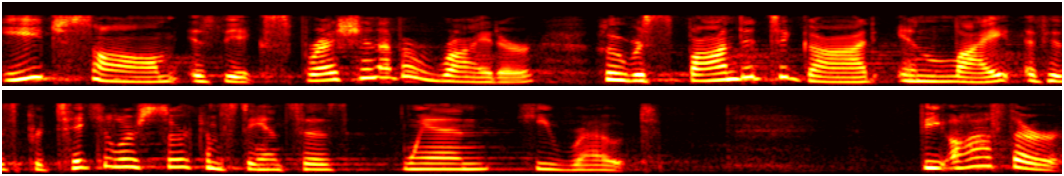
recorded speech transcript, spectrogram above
each psalm is the expression of a writer who responded to God in light of his particular circumstances when he wrote. The author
